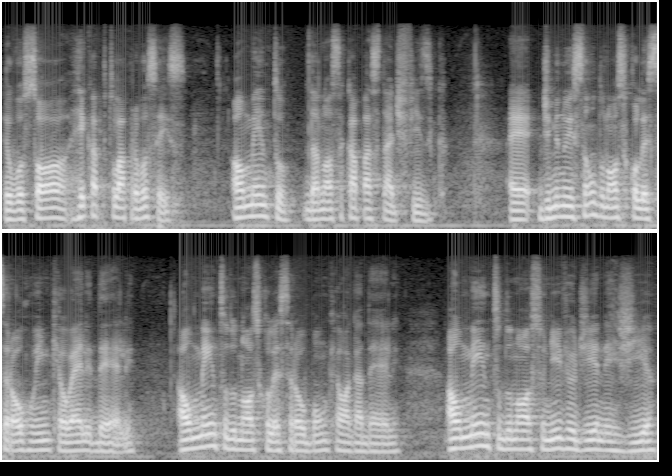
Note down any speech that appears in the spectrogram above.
eu vou só recapitular para vocês. Aumento da nossa capacidade física, é, diminuição do nosso colesterol ruim, que é o LDL, aumento do nosso colesterol bom, que é o HDL, aumento do nosso nível de energia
